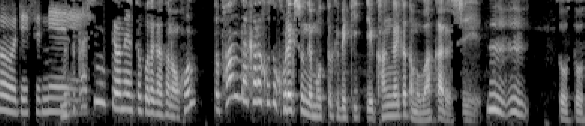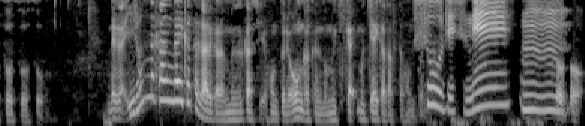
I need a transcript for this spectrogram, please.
そうですう。ね。難しいんですよね、そこ。だからその、本当ファンだからこそコレクションで持っとくべきっていう考え方もわかるし、うんうん。そうそうそうそうそう。だからいろんな考え方があるから難しい。本当に音楽の向きか向き合い方って本当に。そうですね。うんうん。そうそ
